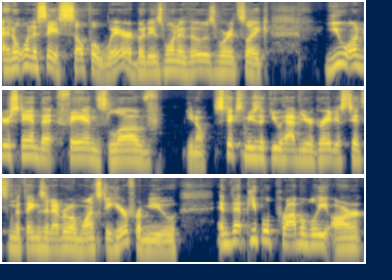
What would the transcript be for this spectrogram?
I don't want to say is self-aware, but is one of those where it's like you understand that fans love, you know, Styx music, you have your greatest hits and the things that everyone wants to hear from you, and that people probably aren't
